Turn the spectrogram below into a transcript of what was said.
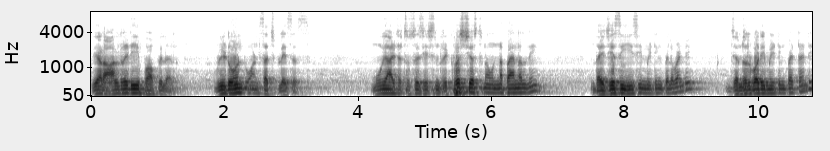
we're already popular we don't want such places movie artist association request చేస్తున్నా ఉన్న ప్యానల్ని దయచేసి ఈసీ మీటింగ్ పిలవండి. జనరల్ బాడీ మీటింగ్ పెట్టండి.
